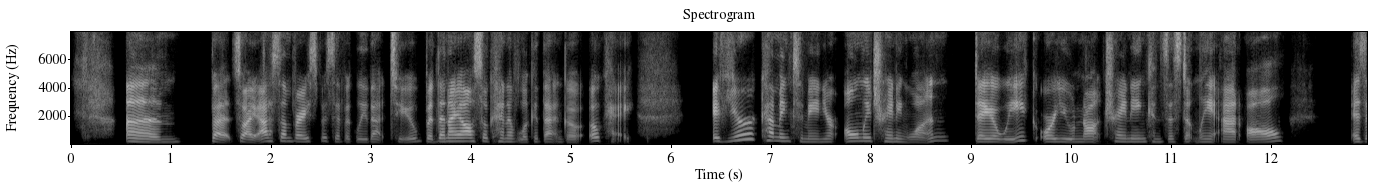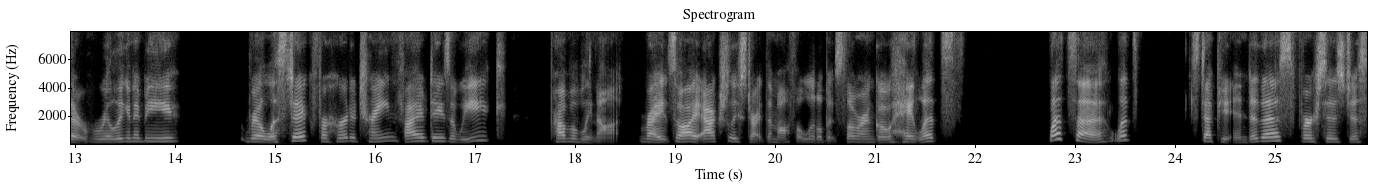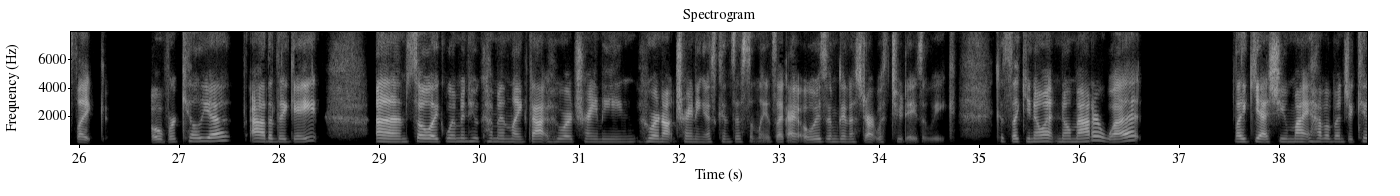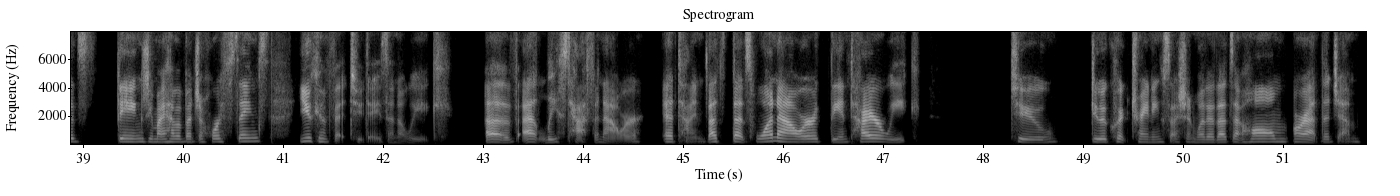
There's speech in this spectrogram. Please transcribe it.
Um but so I asked them very specifically that too but then I also kind of look at that and go okay if you're coming to me and you're only training one day a week or you're not training consistently at all, is it really going to be realistic for her to train five days a week? Probably not, right? So I actually start them off a little bit slower and go, hey, let's let's uh let's step you into this versus just like overkill you out of the gate. Um, so like women who come in like that who are training, who are not training as consistently, it's like I always am going to start with two days a week. Cause like, you know what, no matter what, like, yes, you might have a bunch of kids things, you might have a bunch of horse things, you can fit two days in a week of at least half an hour at a time. That's that's one hour the entire week to do a quick training session, whether that's at home or at the gym.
